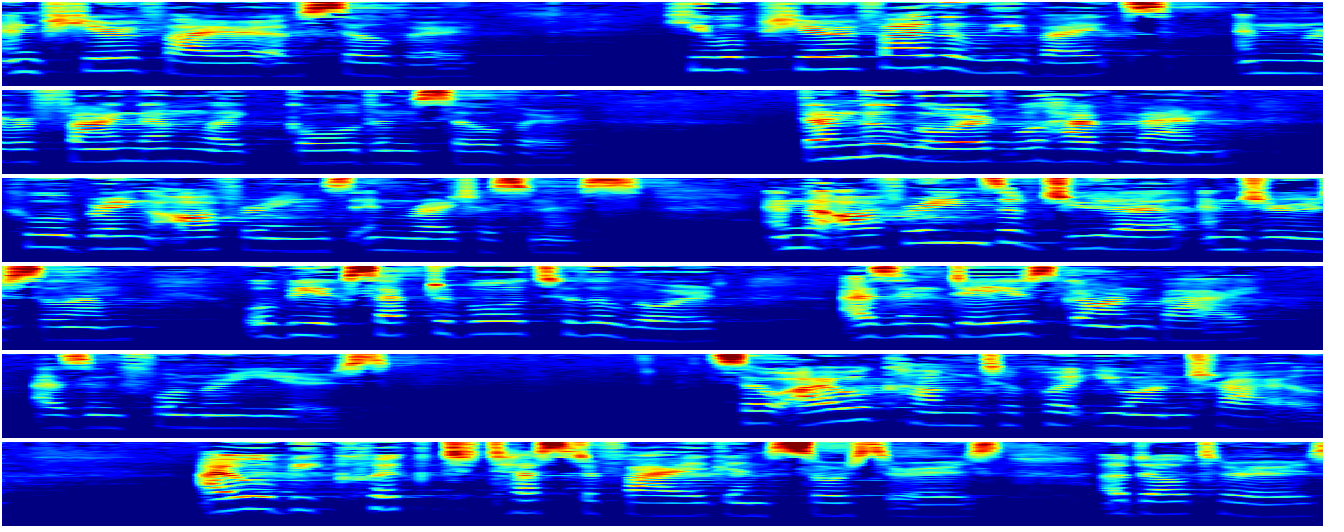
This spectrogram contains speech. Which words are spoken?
and purifier of silver. He will purify the Levites and refine them like gold and silver. Then the Lord will have men who will bring offerings in righteousness, and the offerings of Judah and Jerusalem will be acceptable to the Lord, as in days gone by, as in former years. So I will come to put you on trial. I will be quick to testify against sorcerers, adulterers,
